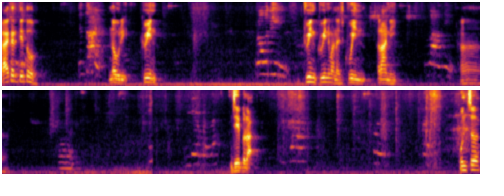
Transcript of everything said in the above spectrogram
काय करते तू? नवरी. क्वीन. क्वीन क्वीन म्हणायची. क्वीन. राणी. हां. झेब्रा कोणचं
